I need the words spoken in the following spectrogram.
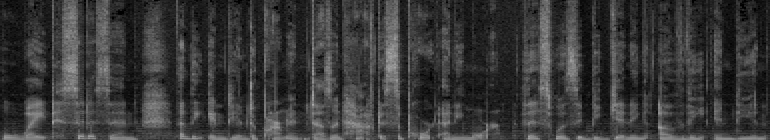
white citizen that the Indian Department doesn't have to support anymore. This was the beginning of the Indian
